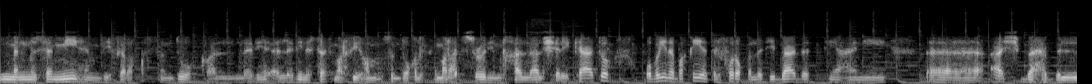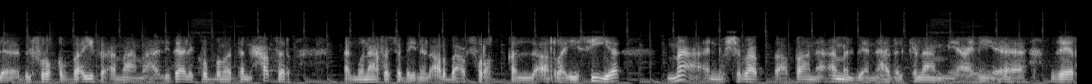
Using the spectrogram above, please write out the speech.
من نسميهم بفرق الصندوق الذي- الذين استثمر فيهم صندوق الاستثمارات السعودي من خلال شركاته وبين بقية الفرق التي بادت يعني آه، أشبه بال- بالفرق الضعيفة أمامها، لذلك ربما تنحصر المنافسة بين الأربع فرق ال- الرئيسية مع انه الشباب أعطانا أمل بأن هذا الكلام يعني آه، غير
